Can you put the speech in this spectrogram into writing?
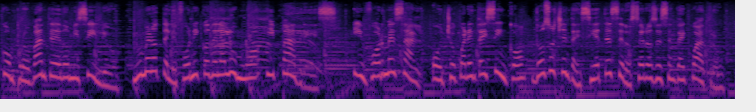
comprobante de domicilio, número telefónico del alumno y padres. Informes al 845 287 0064.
